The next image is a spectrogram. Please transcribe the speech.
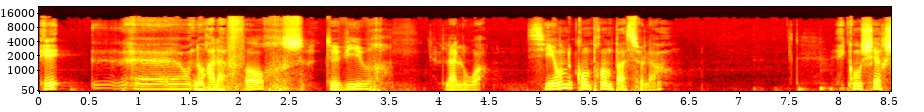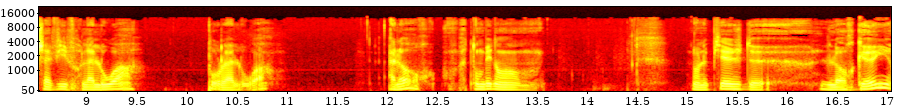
et euh, on aura la force de vivre la loi. Si on ne comprend pas cela et qu'on cherche à vivre la loi pour la loi, alors on va tomber dans, le piège de, l'orgueil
